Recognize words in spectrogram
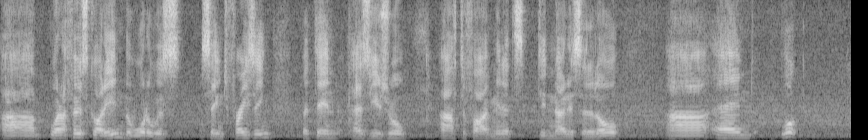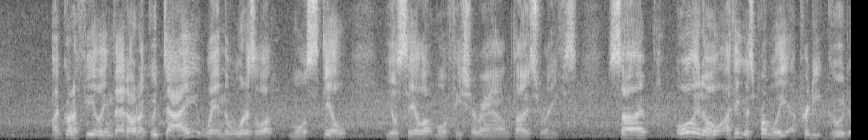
Um, when I first got in, the water was seemed freezing, but then, as usual, after five minutes, didn't notice it at all. Uh, and look, I've got a feeling that on a good day, when the water's a lot more still, you'll see a lot more fish around those reefs. So, all in all, I think it was probably a pretty good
